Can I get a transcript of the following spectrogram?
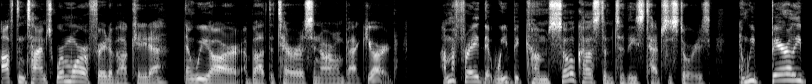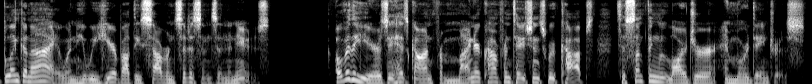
Oftentimes, we're more afraid of Al Qaeda than we are about the terrorists in our own backyard. I'm afraid that we become so accustomed to these types of stories, and we barely blink an eye when we hear about these sovereign citizens in the news. Over the years, it has gone from minor confrontations with cops to something larger and more dangerous.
